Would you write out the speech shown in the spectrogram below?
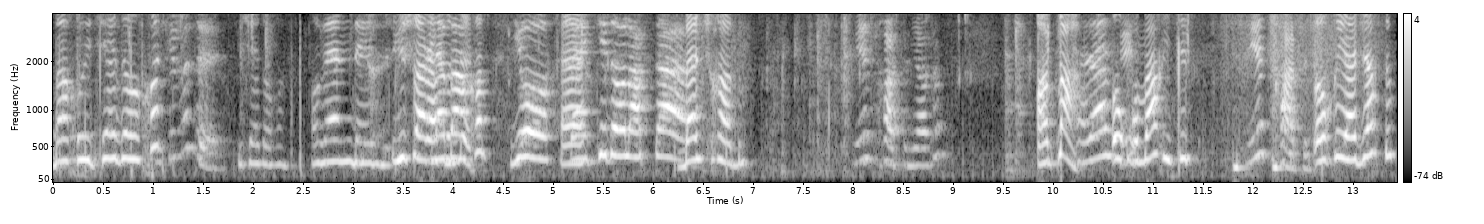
Bak o içeride okun. Kimindi? İçeride okun. O benim değildir. Yüz Hele tarafında. bakın. Yo. Belki dolapta. Ben çıkardım. Niye çıkarttın yavrum? Atla. Okumak için Niye çıkarttın? okuyacaktım.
